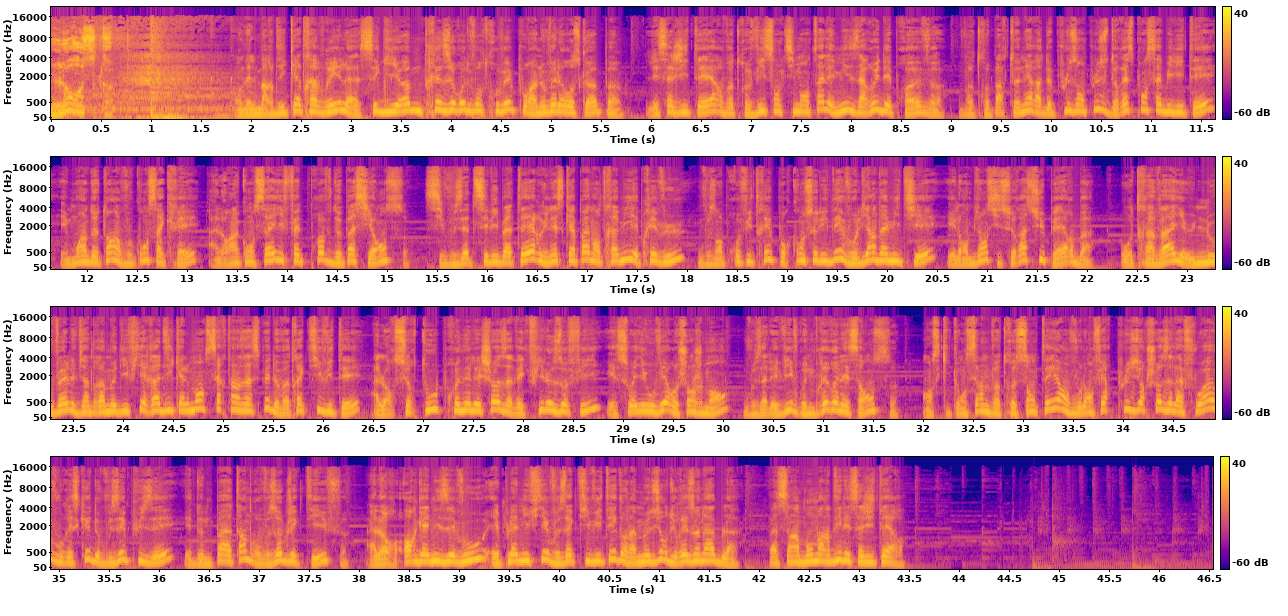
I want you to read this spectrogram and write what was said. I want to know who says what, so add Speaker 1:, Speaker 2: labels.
Speaker 1: L'horoscope.
Speaker 2: On est le mardi 4 avril, c'est Guillaume, très heureux de vous retrouver pour un nouvel horoscope. Les Sagittaires, votre vie sentimentale est mise à rude épreuve. Votre partenaire a de plus en plus de responsabilités et moins de temps à vous consacrer. Alors un conseil, faites preuve de patience. Si vous êtes célibataire, une escapade entre amis est prévue. Vous en profiterez pour consolider vos liens d'amitié et l'ambiance y sera superbe. Au travail, une nouvelle viendra modifier radicalement certains aspects de votre activité, alors surtout prenez les choses avec philosophie et soyez ouverts au changement, vous allez vivre une vraie renaissance. En ce qui concerne votre santé, en voulant faire plusieurs choses à la fois, vous risquez de vous épuiser et de ne pas atteindre vos objectifs. Alors organisez-vous et planifiez vos activités dans la mesure du raisonnable. Passez un bon mardi les Sagittaires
